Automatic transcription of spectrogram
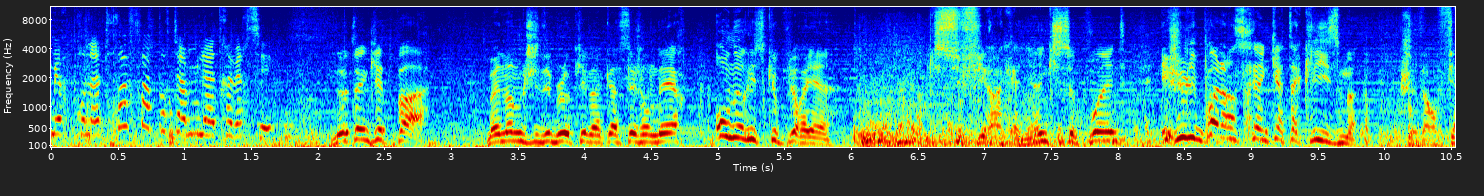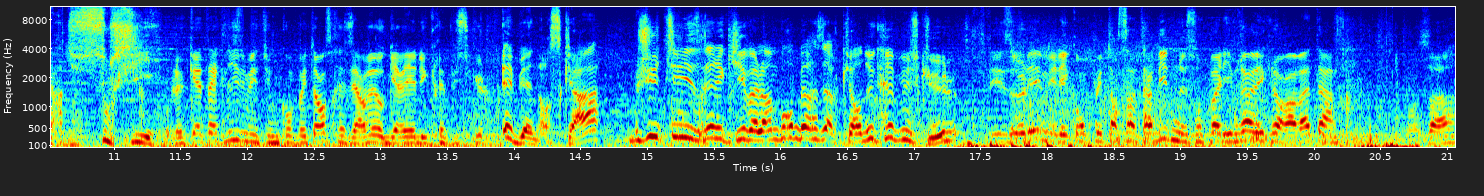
Dû m'y reprendre à trois fois pour terminer la traversée. Ne t'inquiète pas. Maintenant que j'ai débloqué ma classe légendaire, on ne risque plus rien. Il suffira qu'il y en ait un qui se pointe et je lui balancerai un cataclysme. Je vais en faire du sushi. Le cataclysme est une compétence réservée aux guerriers du crépuscule. Eh bien dans ce cas, j'utiliserai l'équivalent pour Berserker du crépuscule. Désolé, mais les compétences interdites ne sont pas livrées avec leur avatar. Ça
